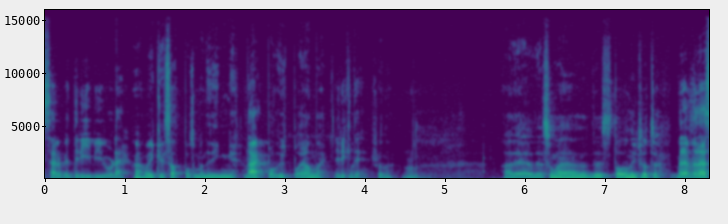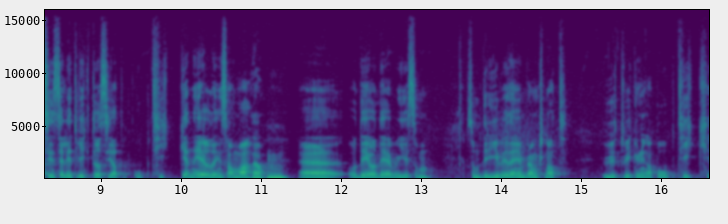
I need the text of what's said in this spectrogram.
selve drivhjulet. Ja, og ikke sett på som en ring Nei. utpå, utpå igjen. Nei. Riktig. Nei, skjønner. Nei, det er det som er det er stadig nytt, vet du. Men, men jeg syns det er litt viktig å si at optikken er jo den samme. Ja. Eh, og det er jo det vi som, som driver i den bransjen, at utviklinga på optikk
